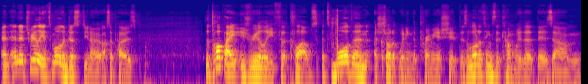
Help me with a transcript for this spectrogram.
And and it's really it's more than just you know I suppose the top eight is really for clubs. It's more than a shot at winning the premiership. There's a lot of things that come with it. There's um,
